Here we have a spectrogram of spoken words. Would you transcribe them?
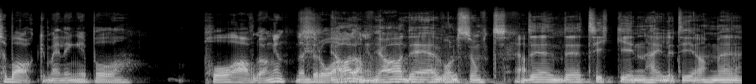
tilbakemeldinger på, på avgangen. Den brå Ja, da, avgangen. ja, det er voldsomt. Det, det tikker inn hele tida med,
